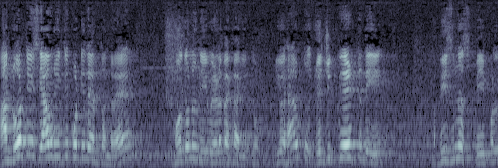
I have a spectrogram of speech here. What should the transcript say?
ಆ ನೋಟಿಸ್ ಯಾವ ರೀತಿ ಕೊಟ್ಟಿದೆ ಅಂತಂದ್ರೆ, ಮೊದಲು ನೀವು ಹೇಳಬೇಕಾಗಿತ್ತು you have to educate the business people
